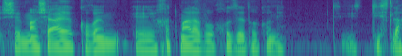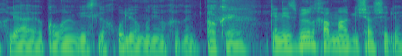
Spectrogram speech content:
שמה שאיה קורם אה, חתמה עליו הוא חוזה דרקוני. תסלח לי קורם ויסלחו לי אומנים אחרים. אוקיי. כי אני אסביר לך מה הגישה שלי.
